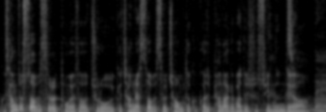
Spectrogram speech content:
그 상조 서비스를 통해서 주로 이렇게 장례 서비스를 처음부터 끝까지 편하게 받으실 수 있는데요. 네.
